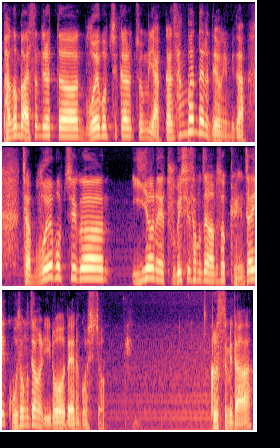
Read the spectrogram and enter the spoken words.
방금 말씀드렸던 무해 법칙과는 좀 약간 상반되는 내용입니다. 자, 무해 법칙은 2년에 두 배씩 성장하면서 굉장히 고성장을 이루어내는 것이죠. 그렇습니다.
